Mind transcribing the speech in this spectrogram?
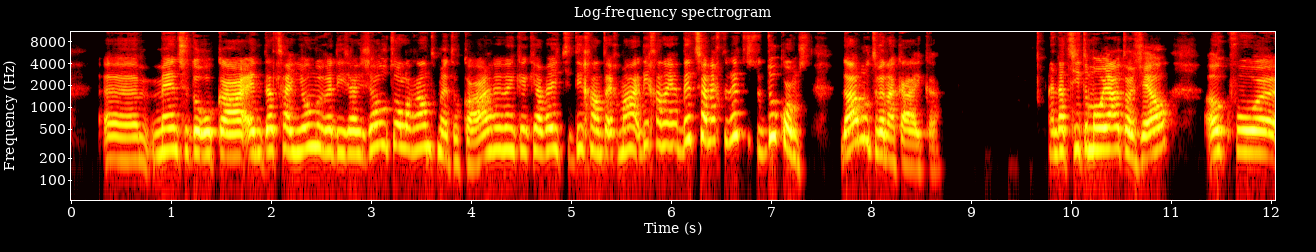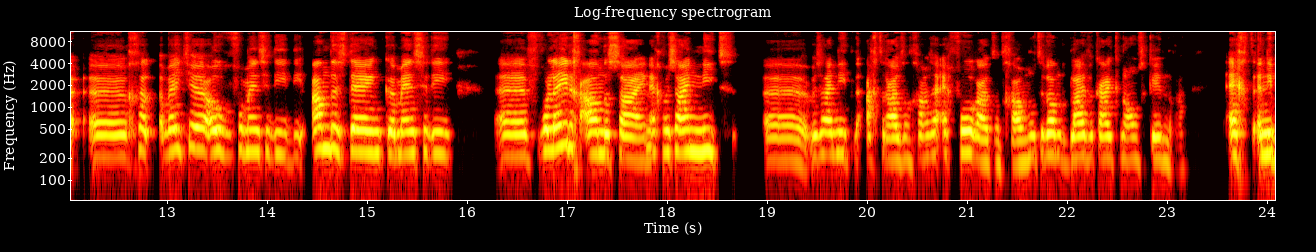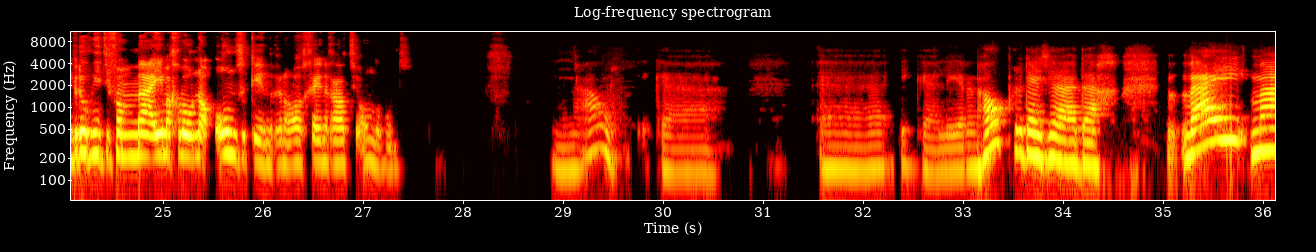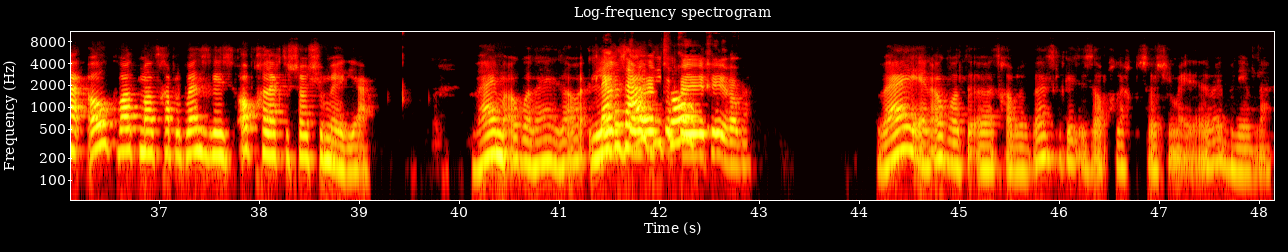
mensen door elkaar. En dat zijn jongeren die zijn zo tolerant met elkaar. En dan denk ik, ja weet je, die gaan het echt maken. Die gaan echt, dit, zijn echt, dit is de toekomst. Daar moeten we naar kijken. En dat ziet er mooi uit, Angel. Ook voor, weet je, over voor mensen die, die anders denken. Mensen die volledig anders zijn. Echt, we zijn niet, we zijn niet achteruit aan het gaan. We zijn echt vooruit aan het gaan. We moeten dan blijven kijken naar onze kinderen. Echt, en die bedoel ik niet die van mij, maar gewoon naar onze kinderen en een generatie onder ons. Nou, ik, uh, uh, ik uh, leer een hoop deze dag. Wij, maar ook wat maatschappelijk wenselijk is, opgelegd door social media. Wij, maar ook wat. Leg eens uit, Nico. reageren. Wij en ook wat maatschappelijk wenselijk is, is opgelegd door social media. Daar ben ik benieuwd naar.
